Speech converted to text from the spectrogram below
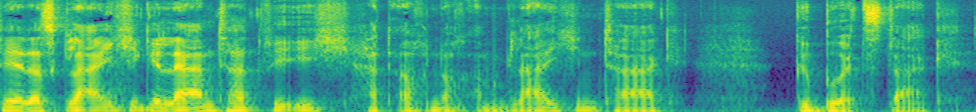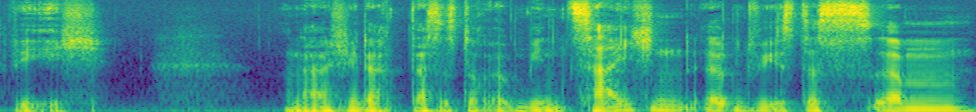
der das gleiche gelernt hat wie ich, hat auch noch am gleichen Tag Geburtstag wie ich. Und da habe ich mir gedacht, das ist doch irgendwie ein Zeichen, irgendwie ist das ähm,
